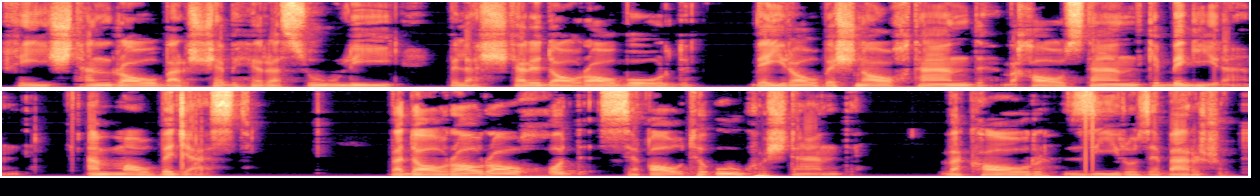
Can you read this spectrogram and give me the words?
خیشتن را بر شبه رسولی به لشکر دارا برد. وی را بشناختند و خواستند که بگیرند. اما بجست و دارا را خود سقاط او کشتند و کار زیر و زبر شد.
